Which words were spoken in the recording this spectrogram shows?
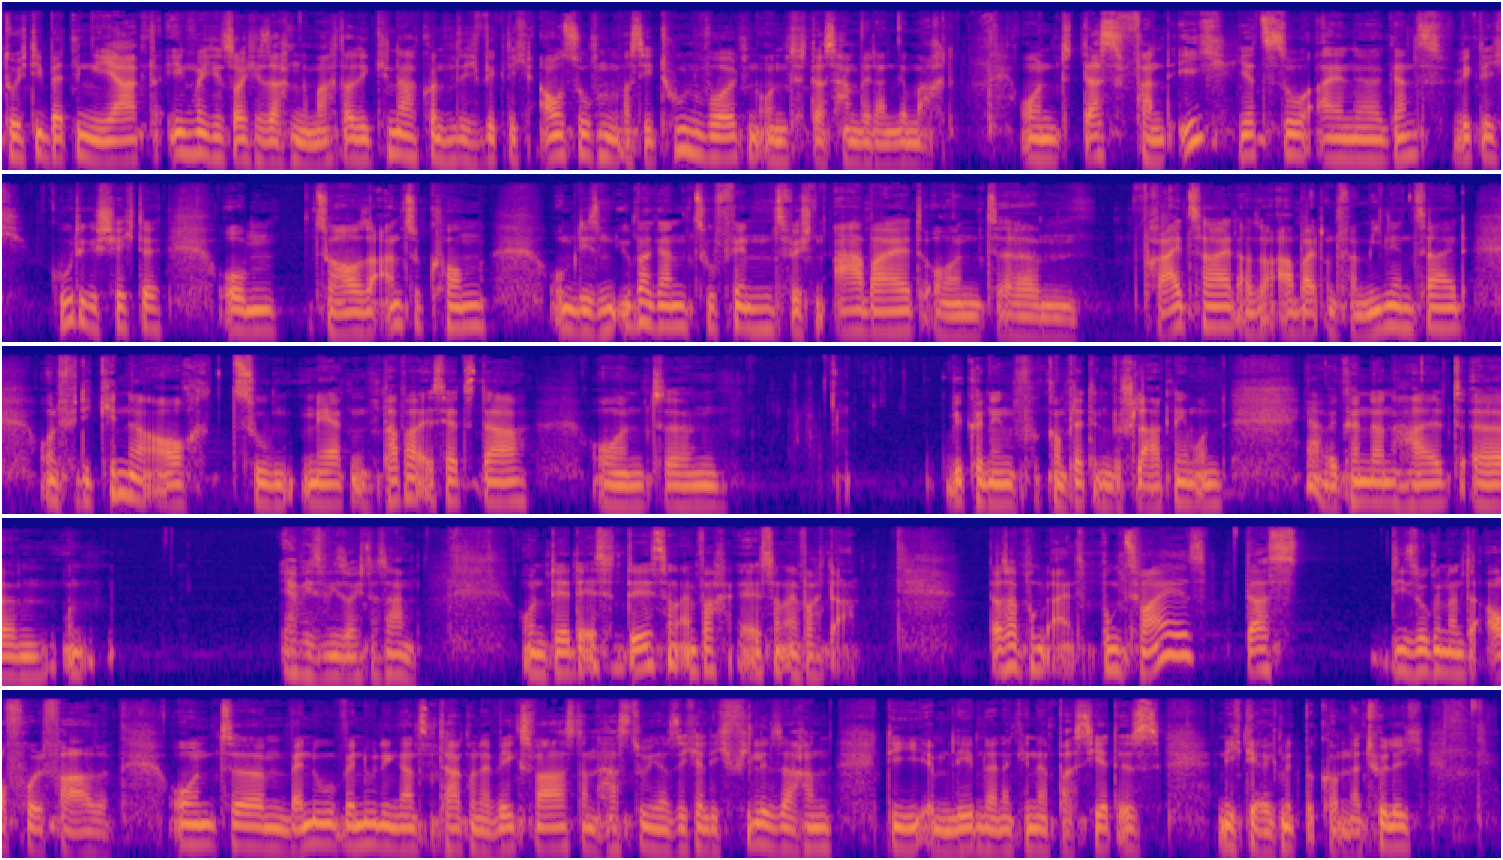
durch die Betten gejagt, irgendwelche solche Sachen gemacht. Also die Kinder konnten sich wirklich aussuchen, was sie tun wollten und das haben wir dann gemacht. Und das fand ich jetzt so eine ganz wirklich gute Geschichte, um zu Hause anzukommen, um diesen Übergang zu finden zwischen Arbeit und ähm, Freizeit, also Arbeit und Familienzeit und für die Kinder auch zu merken, Papa ist jetzt da und ähm, wir können ihn komplett in Beschlag nehmen und ja, wir können dann halt ähm, und ja, wie, wie soll ich das sagen? Und der, der ist, der ist dann einfach, er ist dann einfach da. Das war Punkt eins. Punkt zwei ist, dass die sogenannte Aufholphase. Und ähm, wenn du wenn du den ganzen Tag unterwegs warst, dann hast du ja sicherlich viele Sachen, die im Leben deiner Kinder passiert ist, nicht direkt mitbekommen. Natürlich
